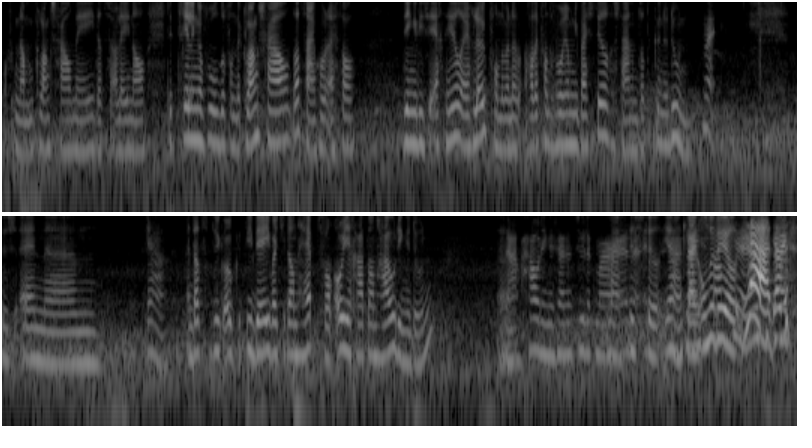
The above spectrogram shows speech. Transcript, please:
of ik nam een klankschaal mee, dat ze alleen al de trillingen voelden van de klankschaal. Dat zijn gewoon echt al dingen die ze echt heel erg leuk vonden. Maar daar had ik van tevoren helemaal niet bij stilgestaan om dat te kunnen doen. Nee. Dus en um, ja, en dat is natuurlijk ook het idee wat je dan hebt van, oh je gaat dan houdingen doen. Nou, houdingen zijn natuurlijk maar, maar het is een, veel, een, ja, een een klein, klein onderdeel. stapje. Ja, dat is,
